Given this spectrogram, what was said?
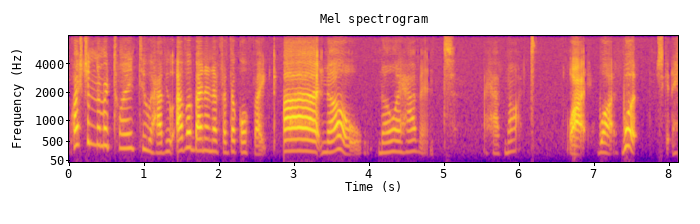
Question number 22, have you ever been in a physical fight? Uh, no. No, I haven't. I have not. Why? Why? What? Just kidding.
